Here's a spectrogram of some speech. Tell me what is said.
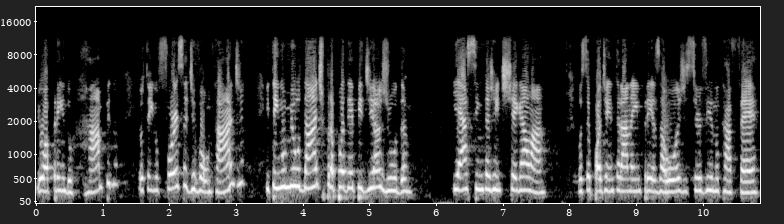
eu aprendo rápido, eu tenho força de vontade e tenho humildade para poder pedir ajuda. E é assim que a gente chega lá. Você pode entrar na empresa hoje, servir no café,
